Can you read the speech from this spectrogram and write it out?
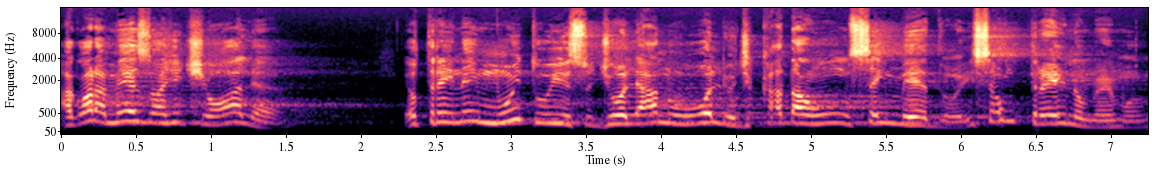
Agora mesmo a gente olha, eu treinei muito isso, de olhar no olho de cada um sem medo. Isso é um treino, meu irmão.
